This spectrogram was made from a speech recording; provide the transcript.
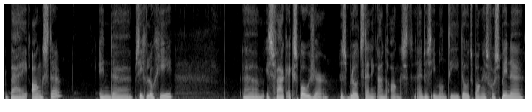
bij angsten in de psychologie um, is vaak exposure, dus blootstelling aan de angst. dus iemand die doodsbang is voor spinnen,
